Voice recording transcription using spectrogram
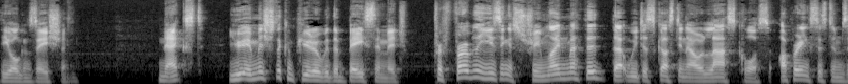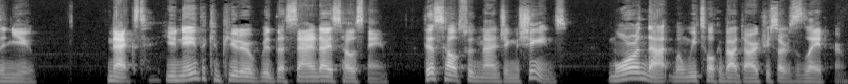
the organization. Next, you image the computer with a base image, preferably using a streamlined method that we discussed in our last course, Operating Systems and You. Next, you name the computer with the standardized host name. This helps with managing machines. More on that when we talk about directory services later.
